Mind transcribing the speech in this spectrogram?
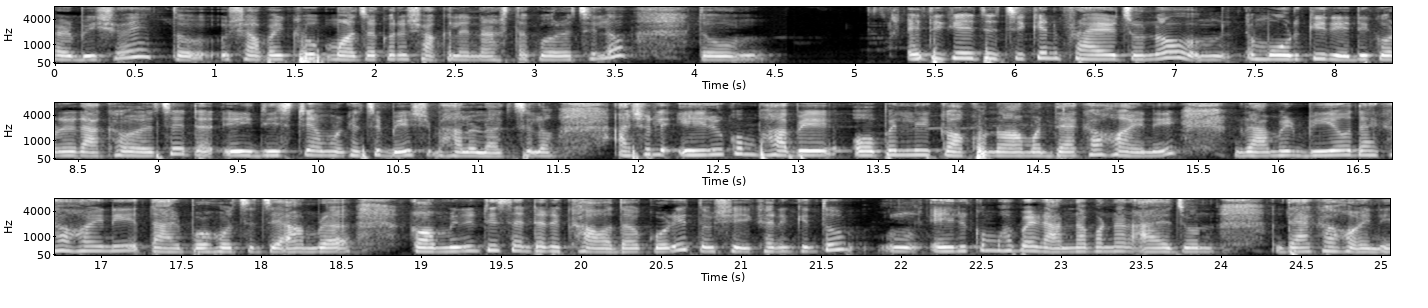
আর বিষয় তো সবাই খুব মজা করে সকালে নাস্তা করেছিল। তো এদিকে যে চিকেন ফ্রাইয়ের জন্য মুরগি রেডি করে রাখা হয়েছে। এটা, এই ডিশটি আমার কাছে বেশ ভালো লাগছিল। আসলে এইরকমভাবে ওপেনলি কখনো আমার দেখা হয়নি। গ্রামের বিয়েও দেখা হয়নি। তারপর হচ্ছে যে আমরা কমিউনিটি সেন্টারে খাওয়া দাওয়া করি। তো সেইখানে কিন্তু এইরকমভাবে রান্নাবান্নার আয়োজন দেখা হয়নি।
